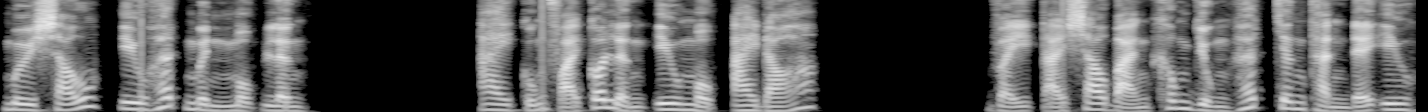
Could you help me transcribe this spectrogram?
Mười sáu, Yêu hết mình một lần. Ai cũng phải có lần yêu một ai đó. Vậy tại sao bạn không dùng hết chân thành để yêu?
